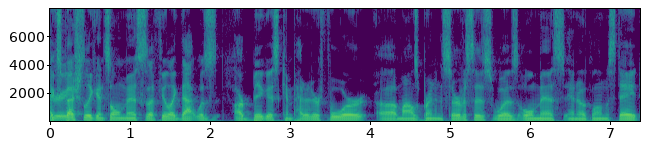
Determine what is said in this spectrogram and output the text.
especially against Ole Miss, because I feel like that was our biggest competitor for uh, Myles Brennan's services was Ole Miss and Oklahoma State.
